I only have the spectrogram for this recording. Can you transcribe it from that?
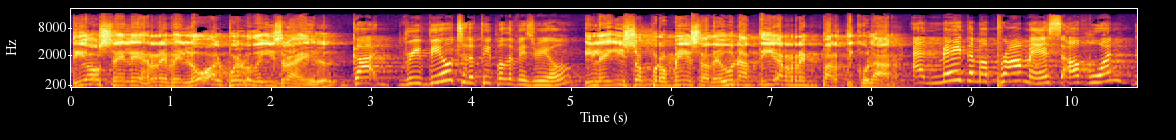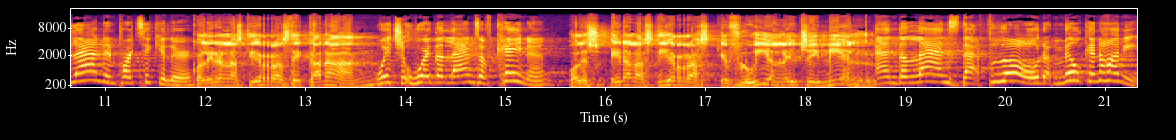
Dios se le reveló al pueblo de Israel God revealed to the people of Israel y le hizo promesa de una tierra en particular. and made them a promise of one land in particular, ¿Cuáles eran las tierras de Canaán? which were the lands of Canaan ¿Cuáles eran las tierras que fluían leche y miel? and the lands that flowed milk and honey,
